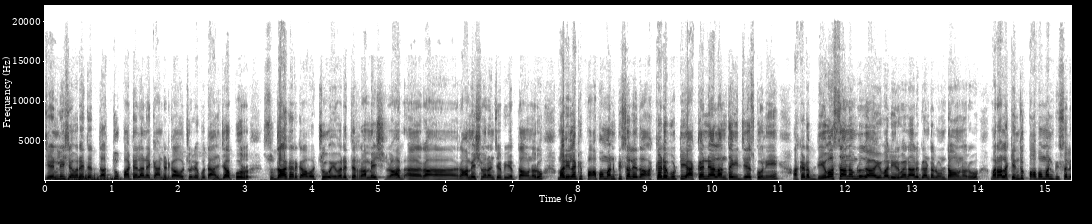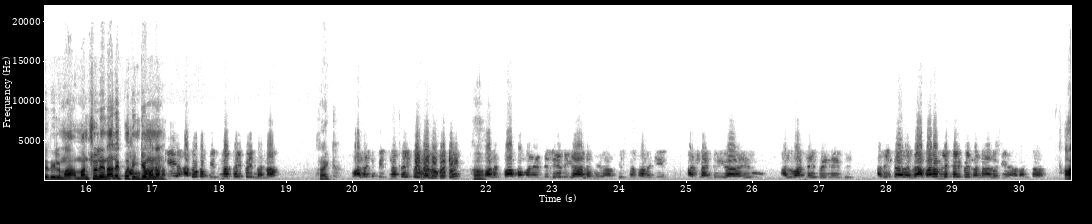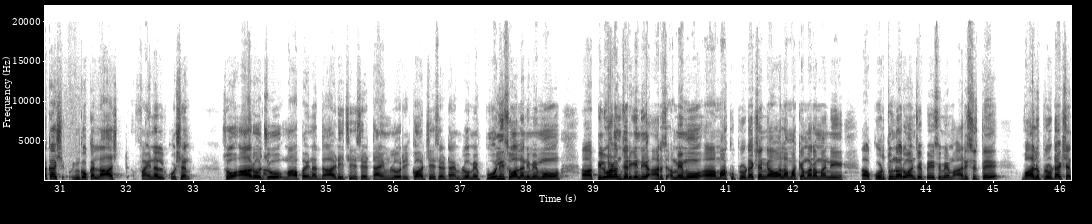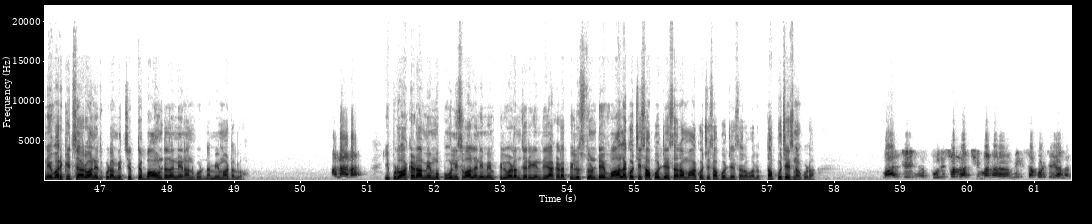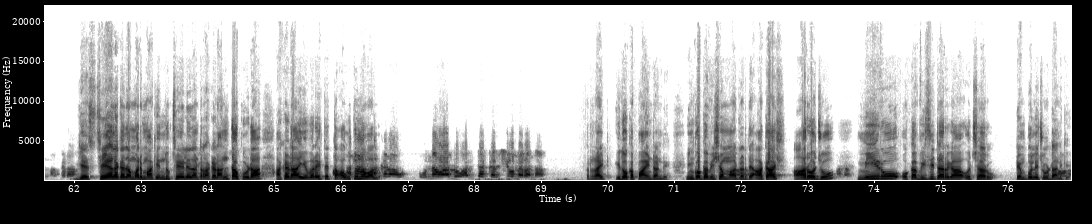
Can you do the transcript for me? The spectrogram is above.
Journalist ఎవరైతే దత్తు పటేల్ అనే candidate కావచ్చు లేకపోతే అల్జాపూర్ సుధాకర్ కావచ్చు ఎవరైతే రమేష్ రామేశ్వర్ అని చెప్పి చెప్తా ఉన్నారు మరి ఇలాకి పాపం అనిపిస్తలేదా? అక్కడే పుట్టి అక్కడనే వాళ్ళంతా ఇది చేసుకొని అక్కడ దేవస్థానంలో వాళ్ళు ఇరవై నాలుగు గంటలు ఉంటా ఉన్నారు మరి వాళ్ళకి ఎందుకు పాపం అనిపిస్తలేదు? వీళ్ళు మనుషులేనా? లేకపోతే ఇంకేమన్నా? రైట్ వాళ్ళకి బిజినెస్ అయిపోయింది అదొకటి. ఆ. వాళ్ళకి పాపం అనేది లేదు ఇక వాళ్ళ మీద. బిజినెస్ వాళ్ళకి అట్లాంటి ఇక ఏం అలవాట్లు అయిపోయినాయి అది ఇంకా వ్యాపారం లెక్క అయిపోయిందన్న వాళ్ళకి అదంతా. ఆకాష్ ఇంకొక లాస్ట్ ఫైనల్ క్వశ్చన్ సో ఆ రోజు మా పైన దాడి చేసే టైంలో రికార్డ్ చేసే టైంలో మేము పోలీసు వాళ్ళని మేము పిలవడం జరిగింది. అరిసి మేము మాకు ప్రొటెక్షన్ కావాలా మా కెమెరామాన్ని కొడుతున్నారు అని చెప్పేసి మేము అరిసితే వాళ్ళు ప్రొటెక్షన్ ఎవరికి ఇచ్చారు అనేది కూడా మీరు చెప్తే బాగుంటుందని నేను అనుకుంటున్నాను మీ మాటల్లో. ఇప్పుడు అక్కడ మేము పోలీస్ వాళ్ళని మేము పిలవడం జరిగింది. అక్కడ పిలుస్తుంటే వాళ్ళకు వచ్చి సపోర్ట్ చేస్తారా మాకు వచ్చి సపోర్ట్ చేస్తారా వాళ్ళు? తప్పు చేసినా కూడా. ఎస్ చేయాలి కదా. మరి మాకు ఎందుకు చేయలేదంటారు అక్కడ అంతా కూడా అక్కడ ఎవరైతే తాగుతున్న వాళ్ళు అక్కడ ఉన్న వాళ్ళు అంతా కలిసి ఉన్నారన్న. రైట్ ఇదొక పాయింట్ అండి. ఇంకొక విషయం మాట్లాడితే ఆకాష్ ఆ రోజు మీరు ఒక విజిటర్గా వచ్చారు టెంపుల్ని చూడడానికి.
